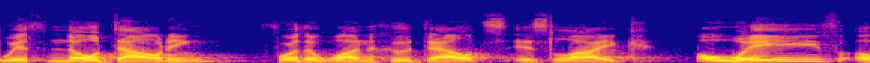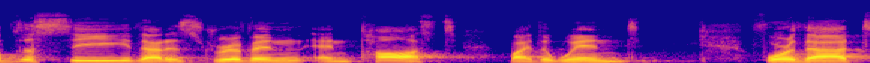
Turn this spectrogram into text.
with no doubting, for the one who doubts is like a wave of the sea that is driven and tossed by the wind. For that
